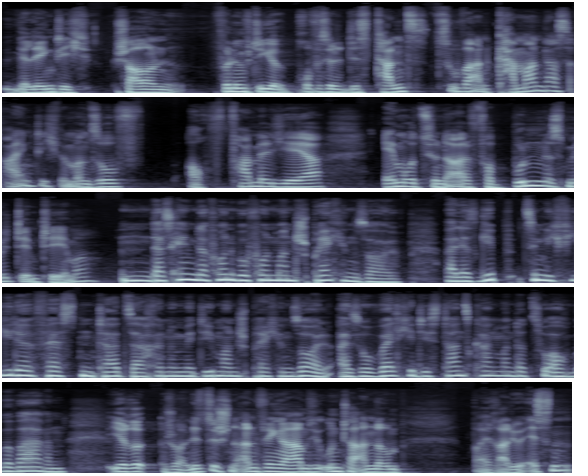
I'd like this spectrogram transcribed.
gelegentlich schauen, vernünftige professionelle Distanz zu wahren. Kann man das eigentlich, wenn man so auch familiär emotional verbunden ist mit dem Thema? Mm, das hängt davon, wovon man sprechen soll. Weil es gibt ziemlich viele festen Tatsachen, mit denen man sprechen soll. Also welche Distanz kann man dazu auch bewahren? Ihre journalistischen Anfänge haben Sie unter anderem bei Radio Essen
